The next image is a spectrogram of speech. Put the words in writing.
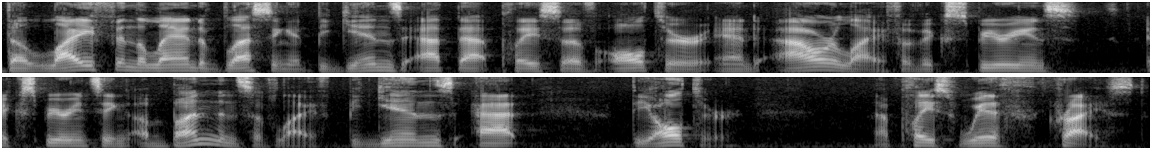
The life in the land of blessing, it begins at that place of altar, and our life of experience, experiencing abundance of life begins at the altar, a place with Christ.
